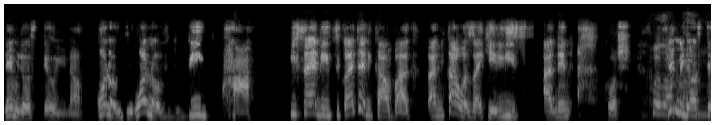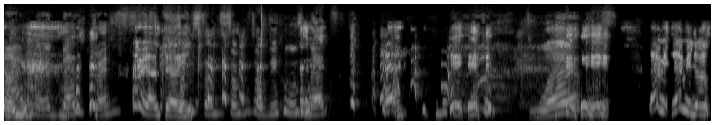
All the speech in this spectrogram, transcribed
Let me just tell you now. One of the one of the big ha. He said it. He collected the car back, and the car was like a lease. And then, ah, gosh, Pull Let up me just tell you. head, best dress. let me just tell you. some, some, something. Who's next? What? let me let me just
